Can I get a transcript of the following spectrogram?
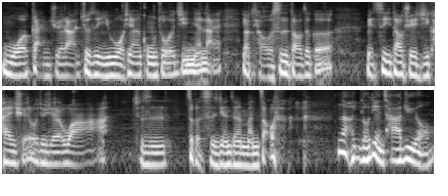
我感觉啦，就是以我现在工作几年来，要调试到这个，每次一到学期开学了，我就觉得哇，就是这个时间真的蛮早的。那有点差距哦，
